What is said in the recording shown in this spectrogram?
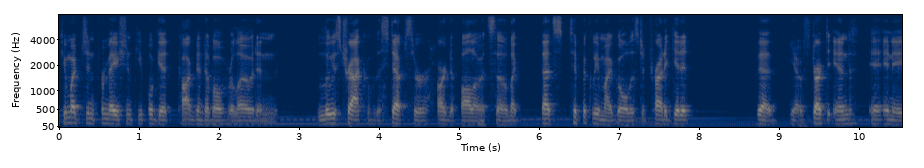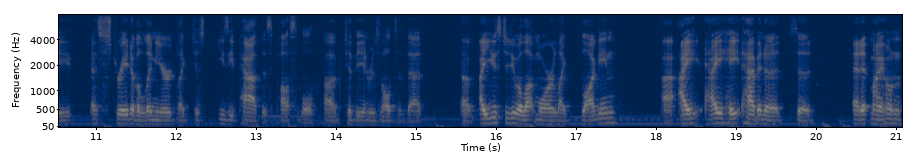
Too much information, people get cognitive overload and lose track of the steps or hard to follow it. So like that's typically my goal is to try to get it that you know start to end in a as straight of a linear like just easy path as possible uh, to the end result of that um, I used to do a lot more like blogging. Uh, I I hate having to, to edit my own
